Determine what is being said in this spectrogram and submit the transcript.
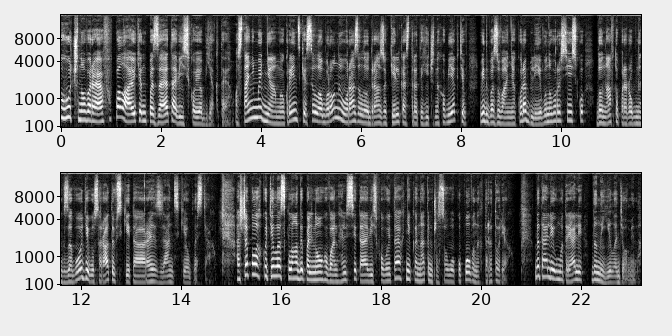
Гучно в РФ палають НПЗ та військові об'єкти. Останніми днями українські сили оборони уразили одразу кілька стратегічних об'єктів від базування кораблів у новоросійську до нафтопереробних заводів у Саратовській та Рязанській областях. А ще полагкотіли склади пального в Енгельсі та військової техніки на тимчасово окупованих територіях. Деталі у матеріалі Даниїла Дьоміна.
